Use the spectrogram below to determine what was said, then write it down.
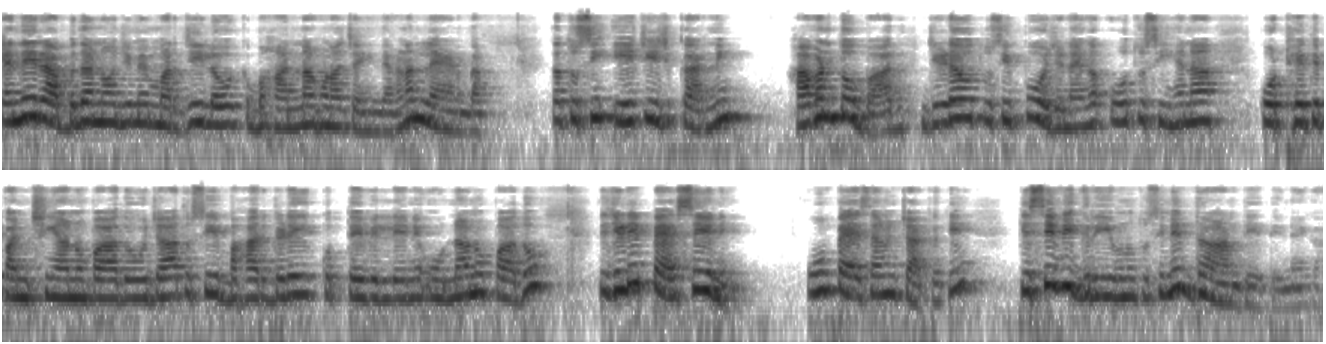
ਕਹਿੰਦੇ ਰੱਬ ਦਾ ਨਾਮ ਜਿਵੇਂ ਮਰਜ਼ੀ ਲਓ, ਇੱਕ ਬਹਾਨਾ ਹੋਣਾ ਚਾਹੀਦਾ ਹਨਾ, ਲੈਣ ਦਾ। ਤਾਂ ਤੁਸੀਂ ਇਹ ਚੀਜ਼ ਕਰਨੀ। ਹਵਨ ਤੋਂ ਬਾਅਦ ਜਿਹੜਾ ਉਹ ਤੁਸੀਂ ਭੋਜਨ ਹੈਗਾ, ਉਹ ਤੁਸੀਂ ਹੈ ਨਾ ਕੋਠੇ ਤੇ ਪੰਛੀਆਂ ਨੂੰ ਪਾ ਦਿਓ ਜਾਂ ਤੁਸੀਂ ਬਾਹਰ ਜਿਹੜੇ ਕੁੱਤੇ ਬਿੱਲੇ ਨੇ ਉਹਨਾਂ ਨੂੰ ਪਾ ਦਿਓ ਤੇ ਜਿਹੜੇ ਪੈਸੇ ਨੇ, ਉਹ ਪੈਸਿਆਂ ਨੂੰ ਚੱਕ ਕੇ ਕਿਸੇ ਵੀ ਗਰੀਬ ਨੂੰ ਤੁਸੀਂ ਨੇ ਦਾਨ ਦੇ ਦੇਣਾ ਹੈਗਾ।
